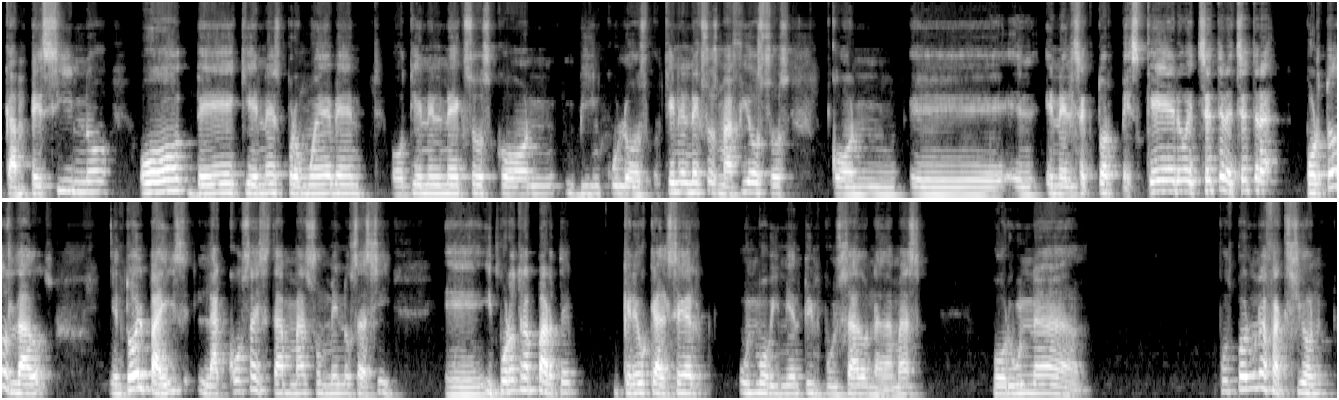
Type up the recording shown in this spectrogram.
campesino o de quienes promueven o tienen nexos con vínculos, tienen nexos mafiosos con eh, en el sector pesquero, etcétera, etcétera, por todos lados, en todo el país, la cosa está más o menos así. Eh, y por otra parte, creo que al ser un movimiento impulsado nada más por una, pues por una facción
